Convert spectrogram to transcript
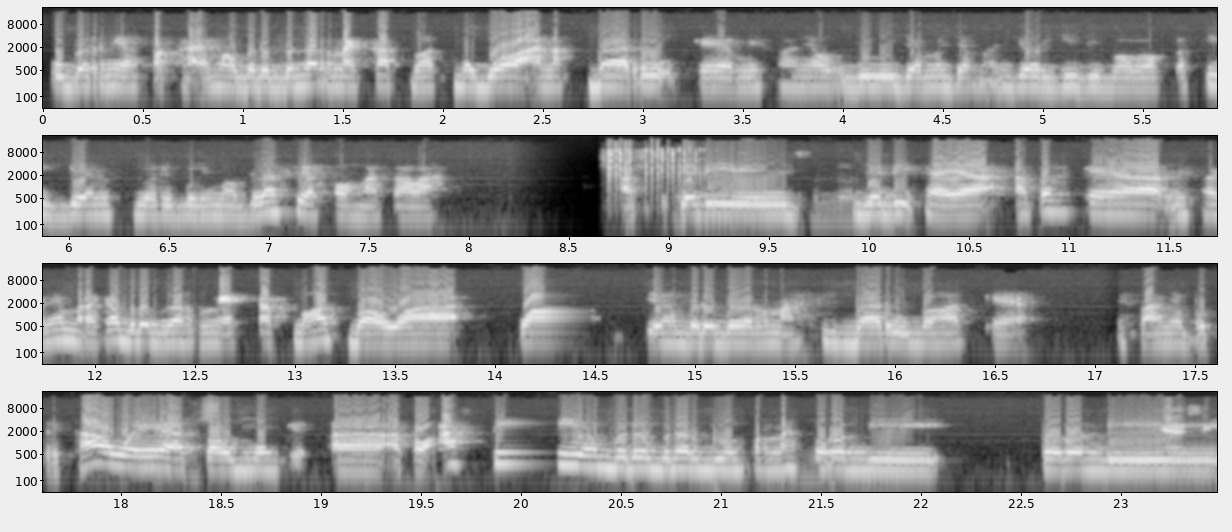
Uber nih apakah emang bener-bener nekat banget mau bawa anak baru kayak misalnya dulu zaman-zaman Georgie dibawa ke SEA Games 2015 ya kalau nggak salah. Jadi Bener. jadi kayak apa kayak misalnya mereka benar-benar nekat banget bawa wah yang benar-benar masih baru banget kayak misalnya Putri KW atau Asti. mungkin eh, atau Asti yang benar-benar belum pernah Hmm. turun di turun di Iya sih,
